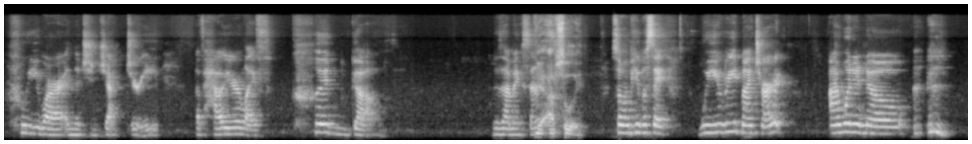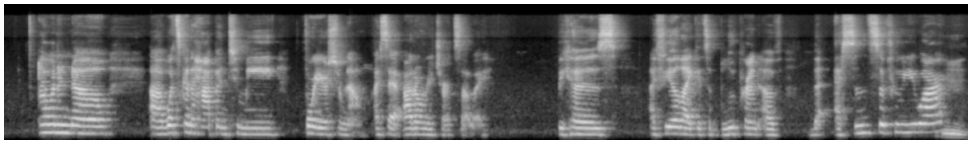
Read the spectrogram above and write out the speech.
who you are and the trajectory of how your life could go does that make sense Yeah, absolutely. so when people say, "Will you read my chart?" I want to know. I want to know uh, what's going to happen to me four years from now. I say I don't read charts that way because I feel like it's a blueprint of the essence of who you are. Mm.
